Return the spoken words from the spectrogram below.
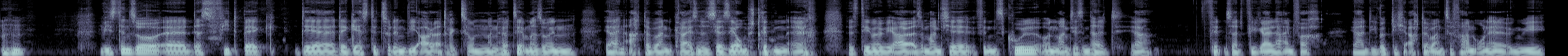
Mhm. Wie ist denn so äh, das Feedback der, der Gäste zu den VR-Attraktionen? Man hört ja immer so in, ja, in Achterbahnkreisen, das ist ja sehr umstritten, äh, das Thema VR. Also manche finden es cool und manche sind halt, ja, finden es halt viel geiler, einfach ja, die wirkliche Achterbahn zu fahren, ohne irgendwie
